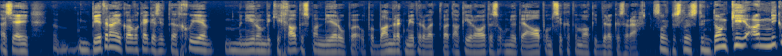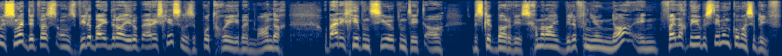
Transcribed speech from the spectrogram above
as jy beter na jou kar wil kyk, is dit 'n goeie manier om bietjie geld te spandeer op 'n op 'n banddrukmeter wat wat akkuraat is om jou te help om seker te maak die druk is reg. Sal beslis doen. Dankie aan Nico Smit. Dit was ons wiele bydra hier op RSG. Hulle is 'n pot gooi hier by Maandag op RSG.co.za beskikbaar wees. Gaan maar daai wiele van jou na en veilig by jou bestemming kom asseblief.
